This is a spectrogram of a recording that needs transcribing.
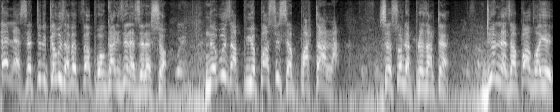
et les études que vous avez faites pour organiser les élections. Ne vous appuyez pas sur ces bâtards-là. Ce sont des plaisantins. Dieu ne les a pas envoyés.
